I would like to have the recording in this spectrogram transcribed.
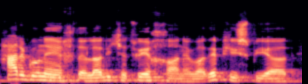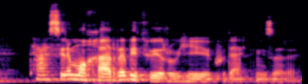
هر گونه اختلالی که توی خانواده پیش بیاد تاثیر مخربی توی روحیه کودک می‌ذاره.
